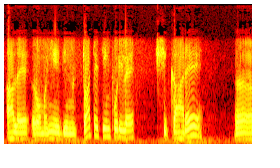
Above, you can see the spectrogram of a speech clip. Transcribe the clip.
ale României din toate timpurile și care, uh,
